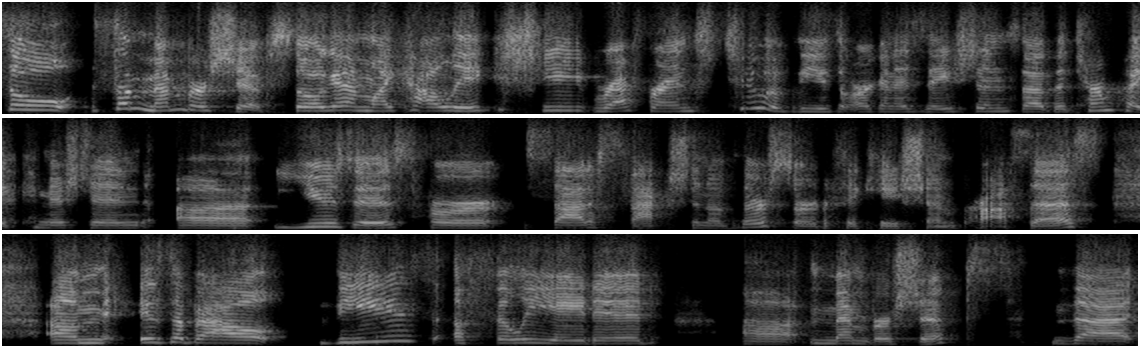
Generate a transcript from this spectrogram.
So some memberships. So again, my colleague, she referenced two of these organizations that the Turnpike Commission uh, uses for satisfaction of their certification process, um, is about these affiliated uh, memberships that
